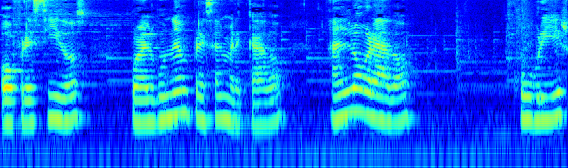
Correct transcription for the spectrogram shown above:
ofrecidos por alguna empresa al mercado han logrado cubrir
